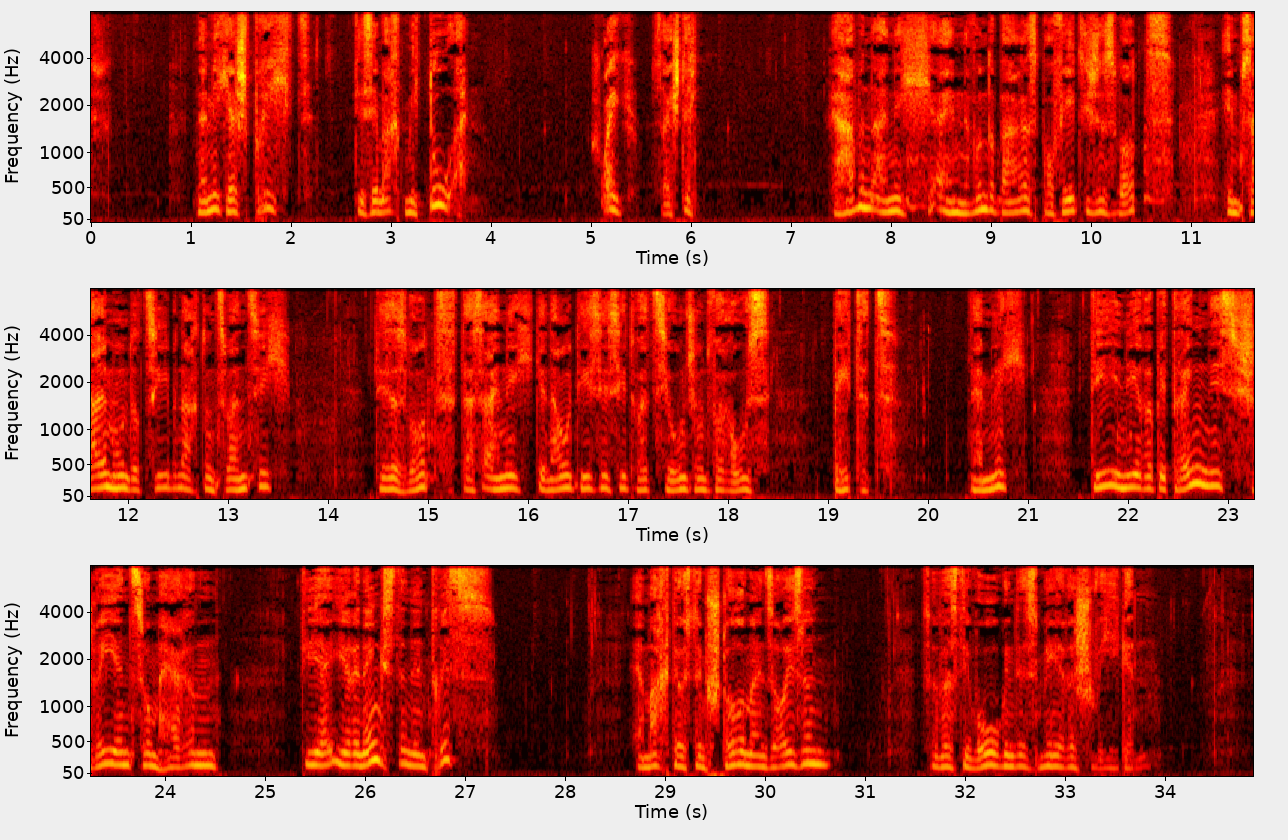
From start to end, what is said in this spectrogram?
nämlich er spricht diese Macht mit Du an. Schweig, sei still. Wir haben eigentlich ein wunderbares prophetisches Wort im Psalm 107, 28, dieses Wort, das eigentlich genau diese Situation schon voraus betet, nämlich die in ihrer Bedrängnis schrien zum Herrn, die er ihren Ängsten entriss. Er machte aus dem Sturm ein Säuseln, so dass die Wogen des Meeres schwiegen.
